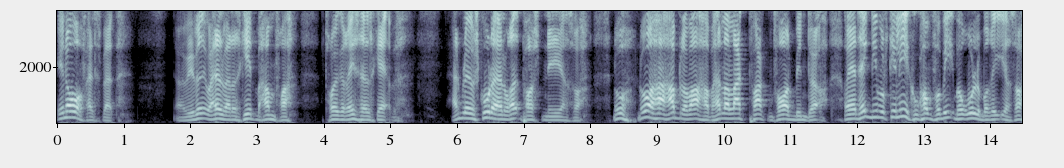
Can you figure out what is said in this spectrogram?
en overfaldsmand. Ja, vi ved jo alle, hvad der skete med ham fra trykkeriselskabet. Han blev skudt af en redposten i, altså. Nu, nu har ham, der var ham, han har lagt pakken foran min dør. Og jeg tænkte, de måske lige kunne komme forbi med rullemarie og så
